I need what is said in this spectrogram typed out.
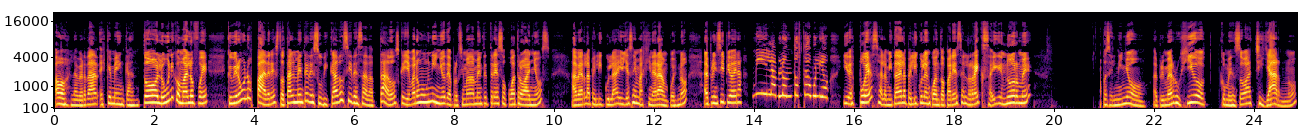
Oh, la verdad es que me encantó. Lo único malo fue que hubieron unos padres totalmente desubicados y desadaptados que llevaron a un niño de aproximadamente 3 o 4 años a ver la película y ya se imaginarán, pues, ¿no? Al principio era Mila Blontostabulio y después, a la mitad de la película, en cuanto aparece el Rex ahí enorme, pues el niño al primer rugido comenzó a chillar, ¿no?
